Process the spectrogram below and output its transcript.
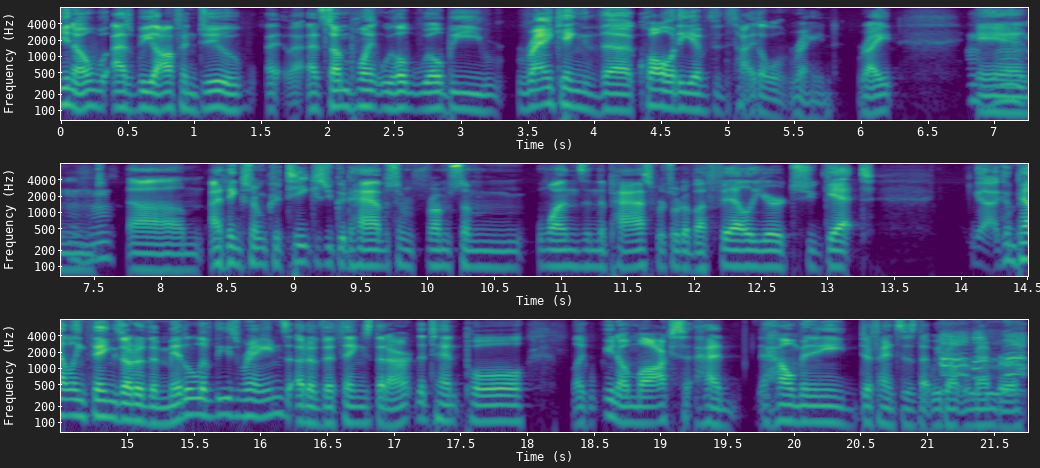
you know, as we often do, at some point we'll we'll be ranking the quality of the title reign, right? and mhm. um, I think some critiques you could have some from some ones in the past were sort of a failure to get uh, compelling things out of the middle of these reigns, out of the things that aren't the tent pole. Like you know, Mox had how many defenses that we don't remember?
